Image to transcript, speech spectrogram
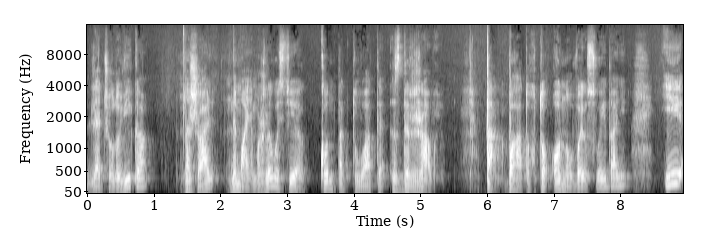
для чоловіка, на жаль, немає можливості контактувати з державою. Так, багато хто оновив свої дані і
